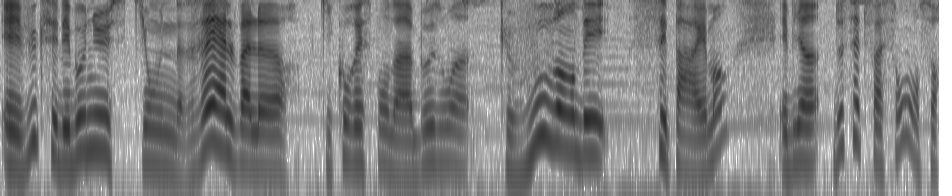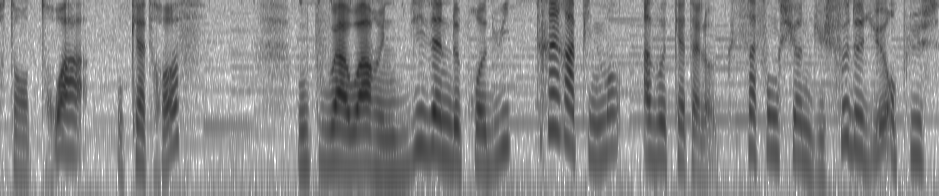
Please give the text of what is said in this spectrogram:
Et vu que c'est des bonus qui ont une réelle valeur, qui correspondent à un besoin que vous vendez séparément, eh bien de cette façon, en sortant 3 ou 4 offres, vous pouvez avoir une dizaine de produits très rapidement à votre catalogue. Ça fonctionne du feu de Dieu. En plus,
